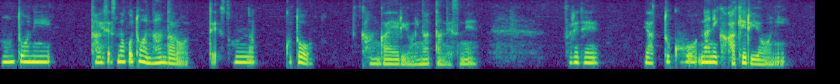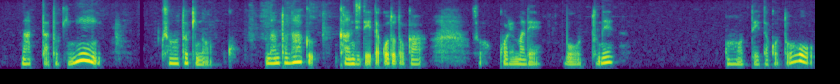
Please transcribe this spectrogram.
本当に大切なことは何だろうって、そんなことを考えるようになったんですね。それで、やっとこう何か書けるようになった時に、その時のなんとなく感じていたこととか、そう、これまでぼーっとね、思っていたことを、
